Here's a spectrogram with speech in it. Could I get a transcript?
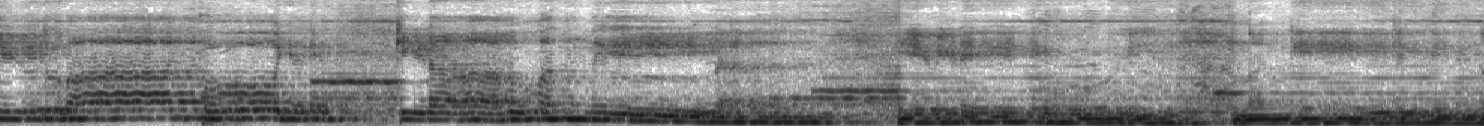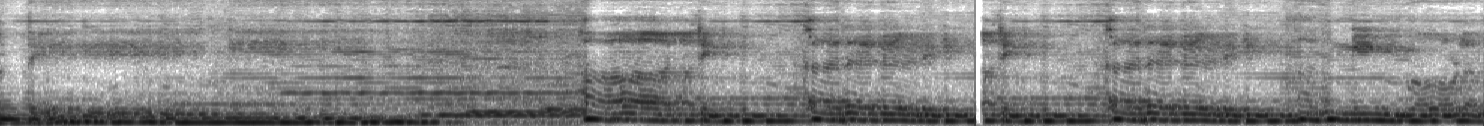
എഴുതുവാൻ പോയ കിടാവു കരകളിൽ അതിൻ കരകളിൽ അങ്ങിങ്ങോളം.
